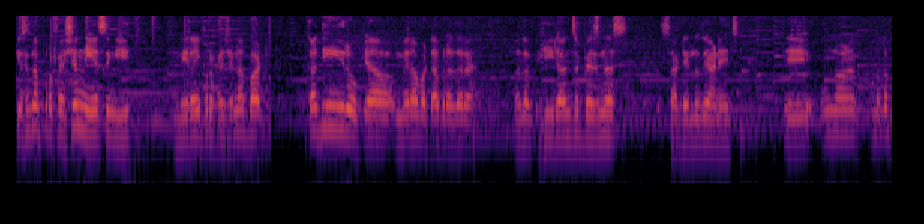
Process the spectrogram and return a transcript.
ਕਿਸੇ ਦਾ ਪ੍ਰੋਫੈਸ਼ਨ ਨਹੀਂ ਹੈ ਸੰਗੀਤ, ਮੇਰਾ ਹੀ ਪ੍ਰੋਫੈਸ਼ਨ ਆ ਬਟ ਕਦੀ ਨਹੀਂ ਰੋਕਿਆ ਮੇਰਾ ਵੱਡਾ ਬ੍ਰਦਰ ਹੈ ਮਤਲਬ ਹੀ ਰਨਸ ਅ ਬਿਜ਼ਨਸ ਸਾਡੇ ਲੁਧਿਆਣੇ 'ਚ ਤੇ ਉਹਨਾਂ ਨੇ ਮਤਲਬ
